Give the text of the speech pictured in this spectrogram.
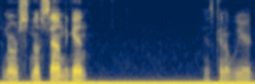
There no, no sound again? It's kind of weird.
